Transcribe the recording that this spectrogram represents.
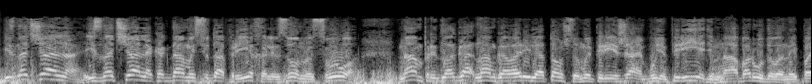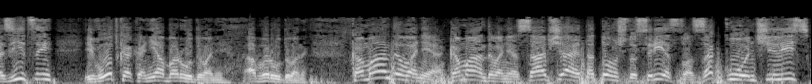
Изначально, изначально, когда мы сюда приехали в зону СВО, нам, предлага... нам говорили о том, что мы переезжаем, будем, переедем на оборудованные позиции, и вот как они оборудованы. оборудованы. Командование, командование сообщает о том, что средства закончились.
